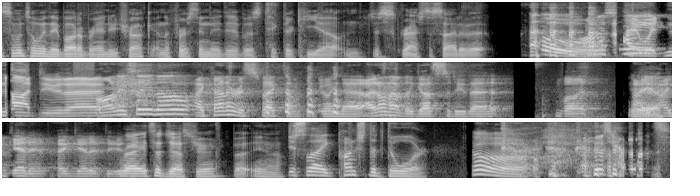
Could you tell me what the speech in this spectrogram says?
someone told me they bought a brand new truck and the first thing they did was take their key out and just scratch the side of it. Oh, I would not do that. Honestly, though, I kind of respect him for doing that. I don't have the guts to do that, but Yeah. I, I get it. I get it, dude. Right, it's a gesture, but you know. just like punch the door. Oh, this hurts.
